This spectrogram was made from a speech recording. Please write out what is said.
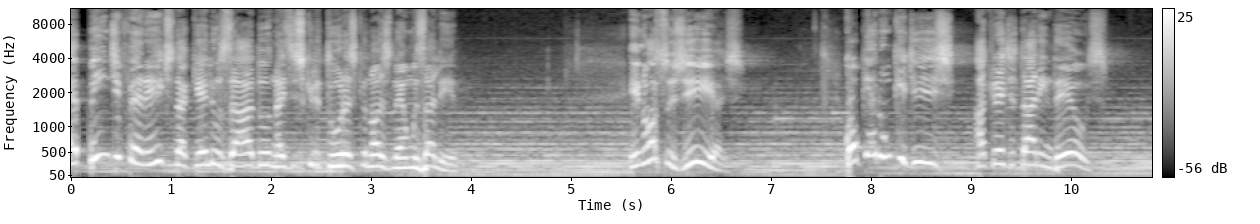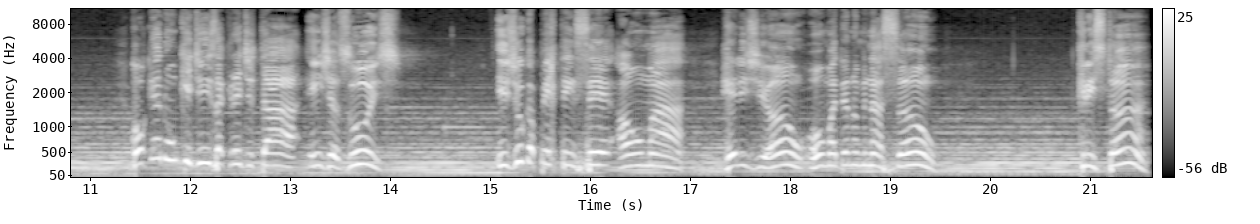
é bem diferente daquele usado nas escrituras que nós lemos ali. Em nossos dias, Qualquer um que diz acreditar em Deus, qualquer um que diz acreditar em Jesus e julga pertencer a uma religião ou uma denominação cristã,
